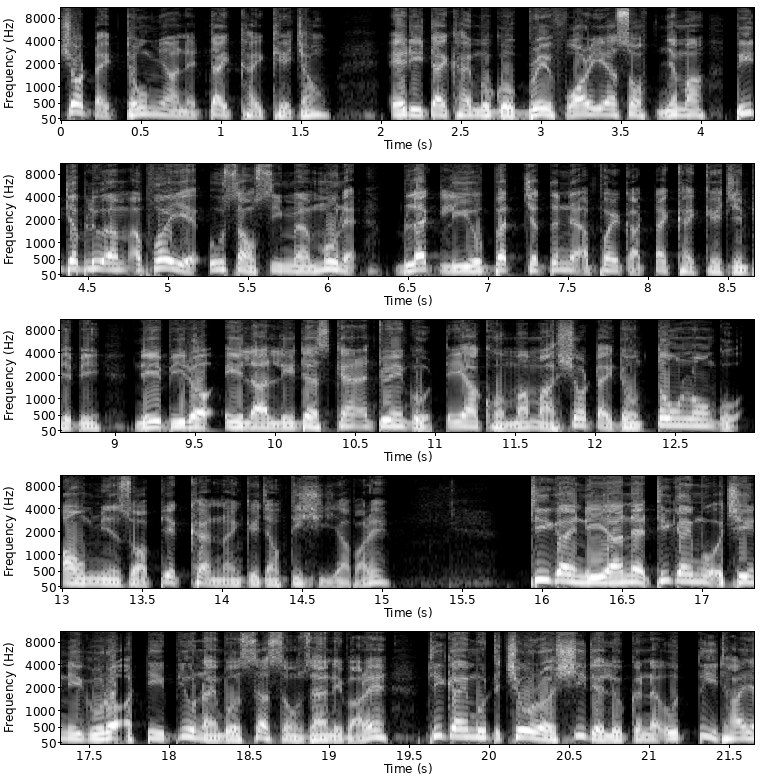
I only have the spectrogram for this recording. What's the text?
ရှော့တိုက်ဒုံးများနဲ့တိုက်ခိုက်ခဲ့ကြောင်းအဲ့ဒီတိုက်ခိုက်မှုကို Brave Warriors of Myanmar BWM အဖွဲ့ရဲ့ဦးဆောင်စီမံမှုနဲ့ Black Leopard ကျတဲ့အဖွဲ့ကတိုက်ခိုက်ခဲ့ခြင်းဖြစ်ပြီးနေပြည်တော်အေလာလီတက်စကန်အတွင်းကိုတရားခွန်မမရှော့တိုက်ဒုံး၃လုံးကိုအောင်မြင်စွာပစ်ခတ်နိုင်ခဲ့ကြောင်းသိရှိရပါတယ် ထိခိုက်နေရနဲ့ထိခိုက်မှုအခြေအနေကိုတော့အတီးပြုတ်နိုင်ဖို့ဆက်စုံစမ်းနေပါတယ်။ထိခိုက်မှုတချို့တော့ရှိတယ်လို့ကနဦးသိထားရ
